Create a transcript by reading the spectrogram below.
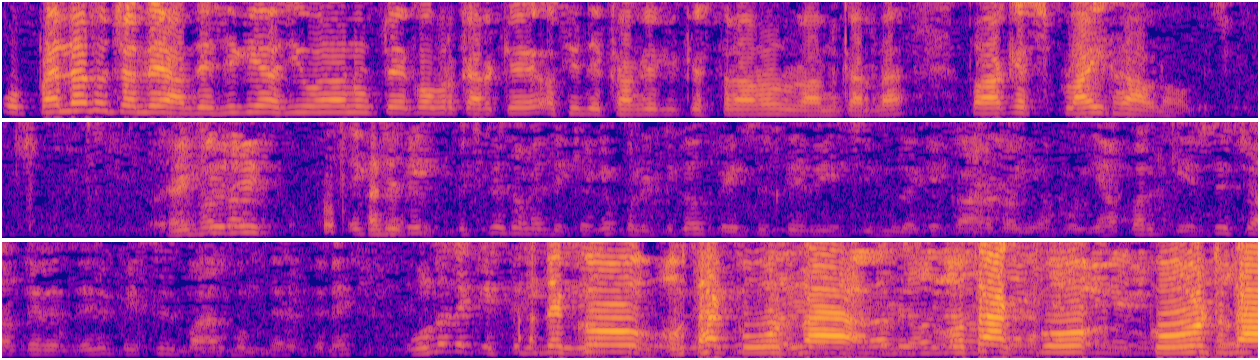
ਉਹ ਪਹਿਲਾਂ ਤੋਂ ਚੱਲੇ ਆਂਦੇ ਸੀਗੇ, ਅਸੀਂ ਉਹਨਾਂ ਨੂੰ ਟੇਕ ਓਵਰ ਕਰਕੇ ਅਸੀਂ ਦੇਖਾਂਗੇ ਕਿ ਕਿਸ ਤਰ੍ਹਾਂ ਉਹਨਾਂ ਨੂੰ ਰਨ ਕਰਨਾ ਤਾਂ ਕਿ ਸਪਲਾਈ ਖਰਾਬ ਨਾ ਹੋਵੇ। ਥੈਂਕ ਯੂ ਜੀ। ਇੱਕ ਇੱਕ ਪਿਛਲੇ ਸਮੇਂ ਦੇਖਿਆ ਕਿ ਪੋਲੀਟੀਕਲ ਫੇਸਿਸ ਤੇ ਵੀ ਇਸ ਚੀਜ਼ ਨੂੰ ਲੈ ਕੇ ਕਾਰਵਾਈਆਂ ਹੋਈਆਂ ਪਰ ਕੇਸਿਸ ਚੱਲਦੇ ਰਹਿੰਦੇ ਨੇ ਫੇਸਿਸ ਬਾਹਰ ਘੁੰਮਦੇ ਰਹਿੰਦੇ ਨੇ। ਉਹਨਾਂ ਦੇ ਕਿਸ ਤਰੀਕੇ ਦੇਖੋ ਉਹ ਤਾਂ ਕੋਰਟ ਦਾ ਉਹ ਤਾਂ ਕੋ- ਕੋਰਟ ਦਾ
